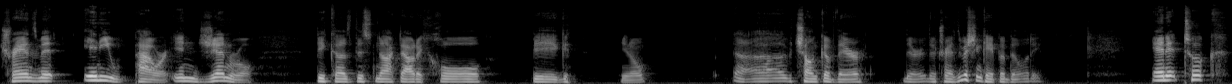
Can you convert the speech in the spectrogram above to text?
transmit any power in general because this knocked out a whole big, you know, uh, chunk of their, their their transmission capability. And it took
